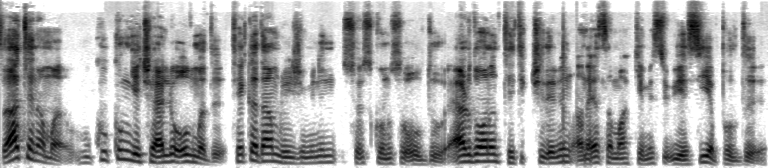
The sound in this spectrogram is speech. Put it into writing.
Zaten ama hukukun geçerli olmadığı, tek adam rejiminin söz konusu olduğu, Erdoğan'ın tetikçilerinin Anayasa Mahkemesi üyesi yapıldığı,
